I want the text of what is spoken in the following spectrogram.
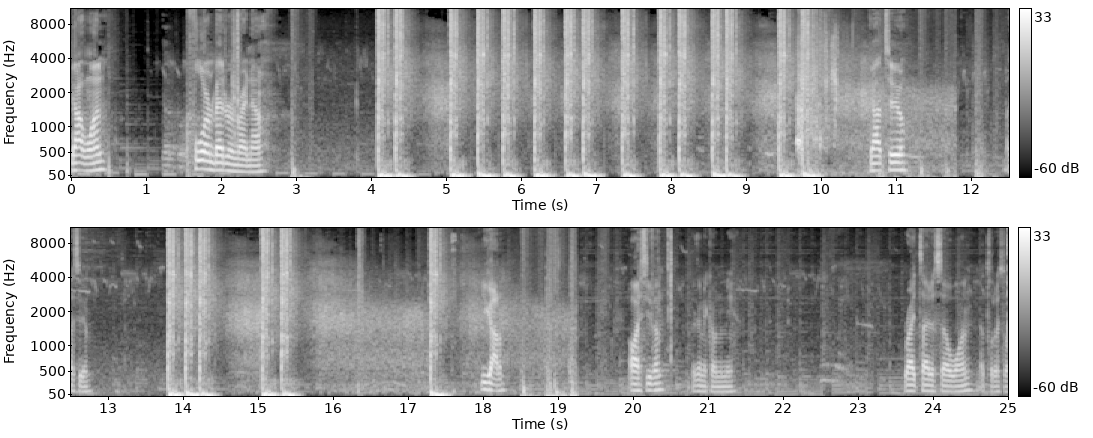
Got one. Floor and bedroom right now. Got two. I see him. You got him. Oh, I see them. They're gonna come to me. Right side of cell one. That's what I saw.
